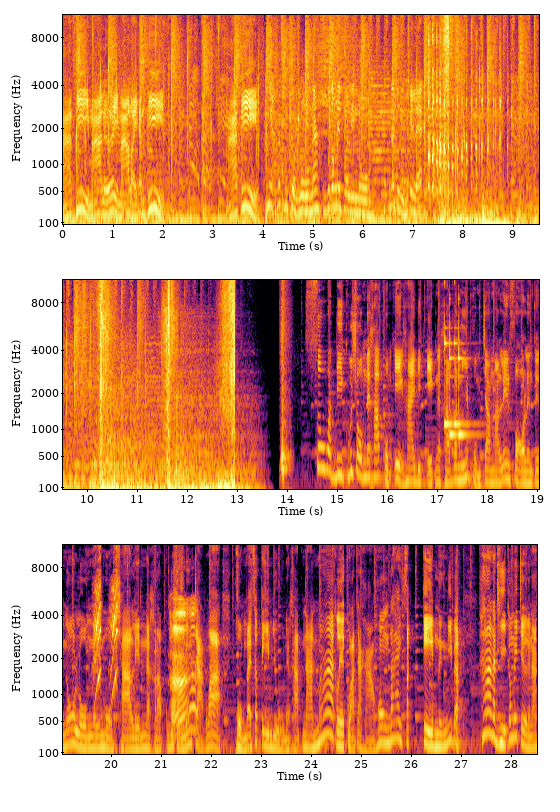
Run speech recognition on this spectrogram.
มาสิมาเลยมาอร่อยกันสิ มาสิเนี่ยถ้ากูกดโลมนะกูก็ต้องเล่นเฟอร์เรนโลมเพราะกูเล่นตัวอื่นไม่เป็นแล้วสวัสดีคุณผู้ชมนะครับ ผมเอกไฮบิดเอกนะครับ วันนี้ผมจะมาเล่น f o r e n t i n o โลมในโหมดชาเลนจ์นะครับ คุณผู้ชมเนื่องจากว่าผมไลฟ์สตรีมอยู่นะครับ นานมากเลยกว่าจะหาห้องได้สักเกมหนึ่งนี่แบบ 5 นาทีก็ไม่เจอนะ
